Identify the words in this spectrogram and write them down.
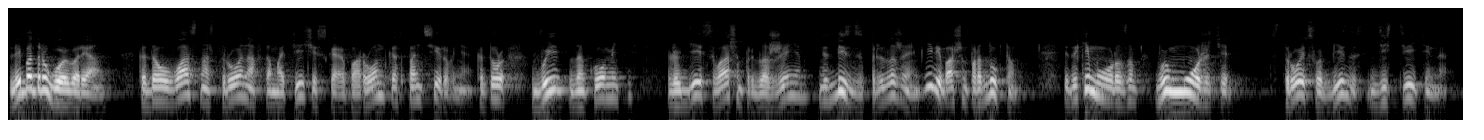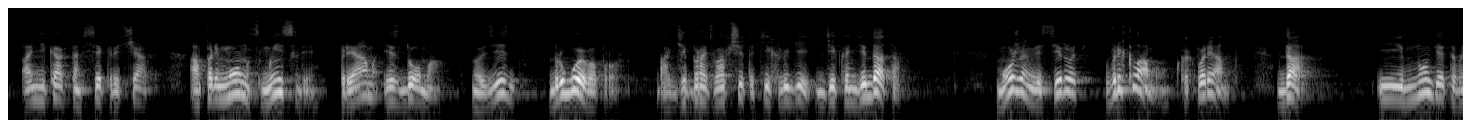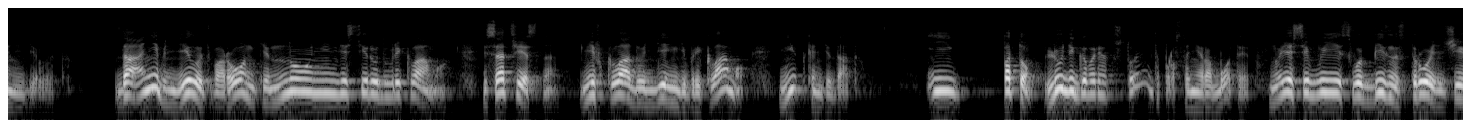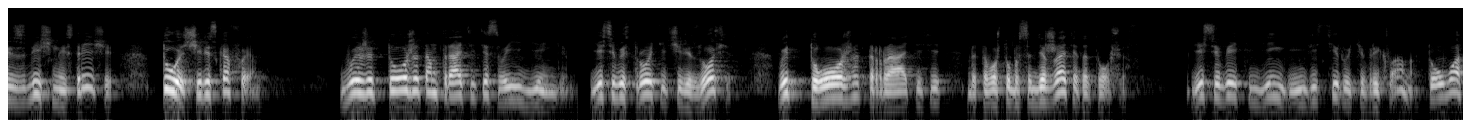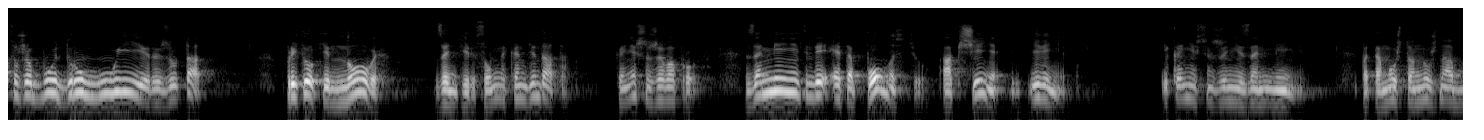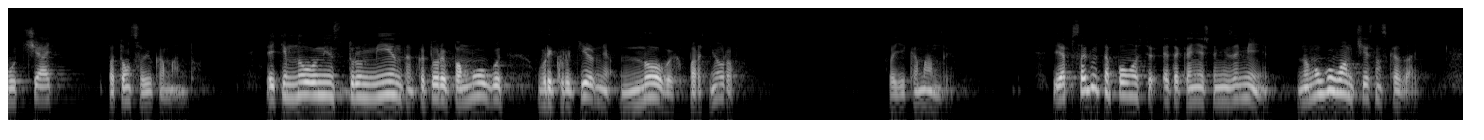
Либо другой вариант когда у вас настроена автоматическая воронка спонсирования, которой вы знакомитесь людей с вашим предложением, с бизнес-предложением или вашим продуктом. И таким образом вы можете строить свой бизнес действительно, а не как там все кричат, а в прямом смысле прямо из дома. Но здесь другой вопрос. А где брать вообще таких людей? Где кандидатов? Можно инвестировать в рекламу, как вариант. Да, и многие этого не делают. Да, они делают воронки, но не инвестируют в рекламу. И, соответственно, не вкладывают деньги в рекламу, нет кандидатов. И потом, люди говорят, что это просто не работает. Но если вы свой бизнес строите через личные встречи, то через кафе, вы же тоже там тратите свои деньги. Если вы строите через офис, вы тоже тратите для того, чтобы содержать этот офис. Если вы эти деньги инвестируете в рекламу, то у вас уже будет другой результат в притоке новых заинтересованных кандидатов. Конечно же вопрос, заменит ли это полностью общение или нет? И конечно же не заменит, потому что нужно обучать потом свою команду. Этим новым инструментам, которые помогут в рекрутировании новых партнеров своей команды. И абсолютно полностью это, конечно, не заменит. Но могу вам честно сказать,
